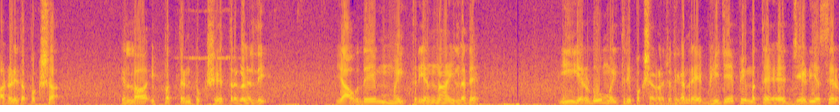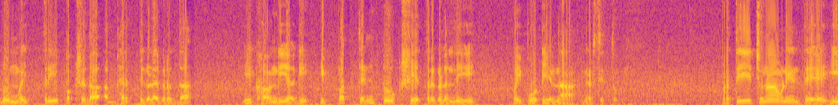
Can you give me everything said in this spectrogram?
ಆಡಳಿತ ಪಕ್ಷ ಎಲ್ಲ ಇಪ್ಪತ್ತೆಂಟು ಕ್ಷೇತ್ರಗಳಲ್ಲಿ ಯಾವುದೇ ಮೈತ್ರಿಯನ್ನು ಇಲ್ಲದೆ ಈ ಎರಡೂ ಮೈತ್ರಿ ಪಕ್ಷಗಳ ಜೊತೆಗೆ, ಅಂದರೆ ಬಿ ಜೆ ಪಿ ಮತ್ತು ಜೆ ಡಿ ಎಸ್ ಎರಡೂ ಮೈತ್ರಿ ಪಕ್ಷದ ಅಭ್ಯರ್ಥಿಗಳ ವಿರುದ್ಧ ಏಕಾಂಗಿಯಾಗಿ ಇಪ್ಪತ್ತೆಂಟು ಕ್ಷೇತ್ರಗಳಲ್ಲಿ ಪೈಪೋಟಿಯನ್ನು ನಡೆಸಿತ್ತು. ಪ್ರತಿ ಚುನಾವಣೆಯಂತೆ ಈ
